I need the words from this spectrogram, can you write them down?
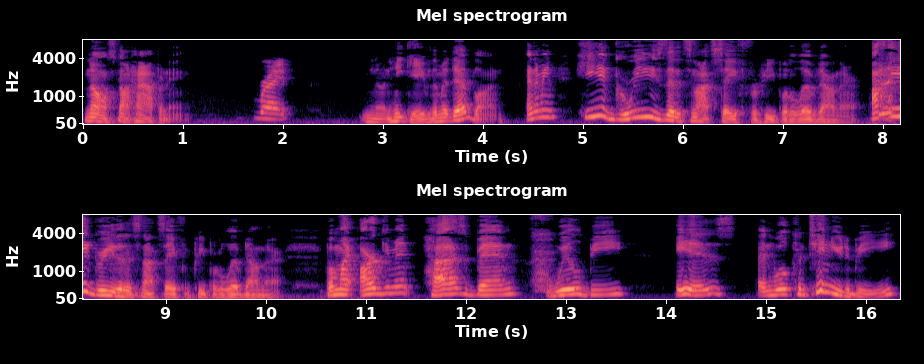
no, it's not happening. Right. You know, and he gave them a deadline. And I mean, he agrees that it's not safe for people to live down there. I agree that it's not safe for people to live down there. But my argument has been, will be, is, and will continue to be,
